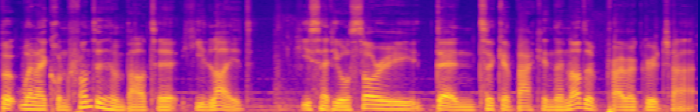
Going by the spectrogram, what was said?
But when I confronted him about it, he lied. He said he was sorry, then took it back in another private group chat.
